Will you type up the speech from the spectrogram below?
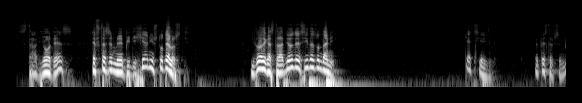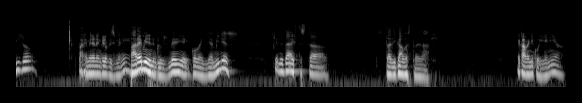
στρατιώτες έφτασε με επιτυχία στο τέλος της. Οι 12 στρατιώτες ήταν ζωντανοί. Και έτσι έγινε. Επέστρεψε πίσω, Παρέμεινε εγκλωβισμένη. παρέμεινε εγκλωβισμένη ακόμα 9 μήνες και μετά ήρθε στα, στα δικά μας τα εδάφη. Έκαμε οικογένεια.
